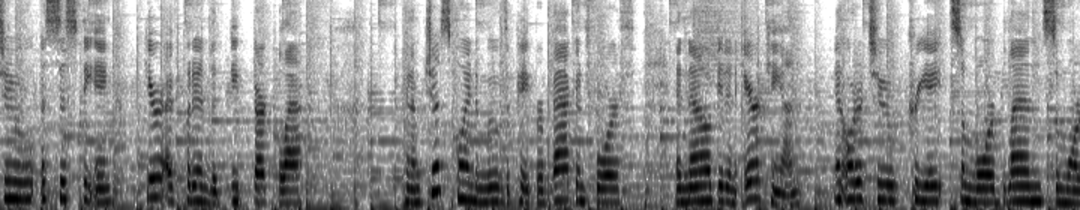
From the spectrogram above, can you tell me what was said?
to assist the ink. Here I've put in the deep dark black and I'm just going to move the paper back and forth and now get an air can in order to create some more blends, some more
